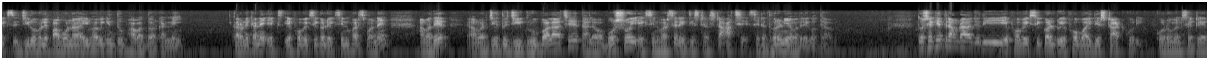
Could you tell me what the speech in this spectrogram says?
এক্স জিরো হলে পাবো না, এইভাবে কিন্তু ভাবার দরকার নেই। কারণ এখানে X F of X equal X inverse মানে আমাদের, আমার যেহেতু জি গ্রুপ বলা আছে, তাহলে অবশ্যই এক্স ইনভার্সের এক্সিস্টেন্সটা আছে, সেটা ধরে নিয়ে আমাদের এগোতে হবে। তো সেক্ষেত্রে আমরা যদি F of X equal to F of Y দিয়ে স্টার্ট করি কোডোমেন সেটের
